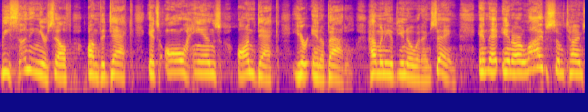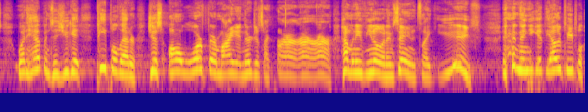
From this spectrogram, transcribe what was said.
be sunning yourself on the deck. It's all hands on deck. You're in a battle. How many of you know what I'm saying? And that in our lives, sometimes what happens is you get people that are just all warfare minded and they're just like, arr, arr, arr. how many of you know what I'm saying? It's like, yeesh. And then you get the other people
